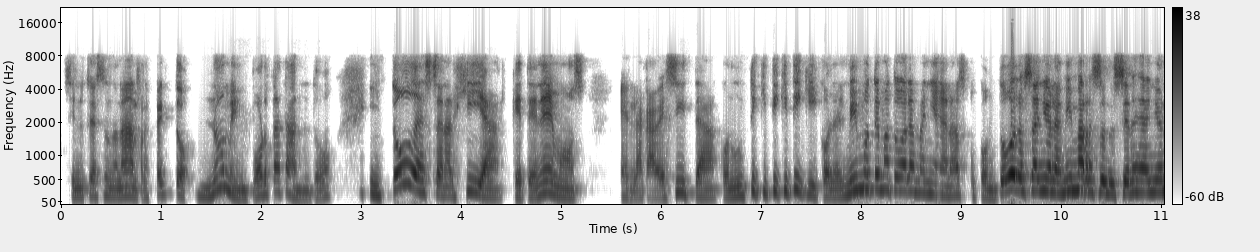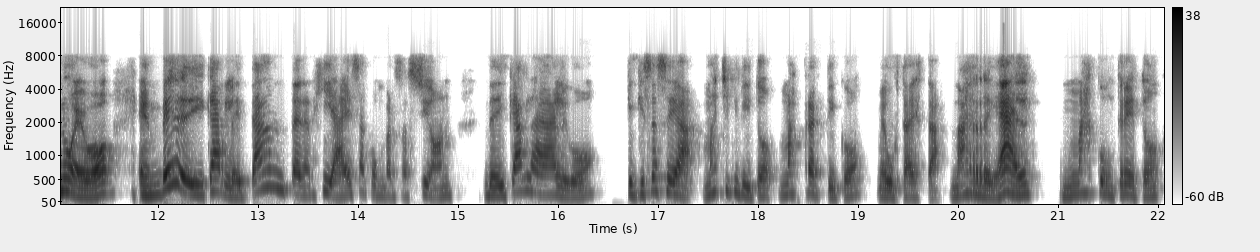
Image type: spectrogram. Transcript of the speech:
si no estoy haciendo nada al respecto, no me importa tanto. Y toda esa energía que tenemos en la cabecita, con un tiki tiki tiki, con el mismo tema todas las mañanas, o con todos los años las mismas resoluciones de año nuevo, en vez de dedicarle tanta energía a esa conversación, dedicarla a algo que quizás sea más chiquitito, más práctico, me gusta esta, más real, más concreto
